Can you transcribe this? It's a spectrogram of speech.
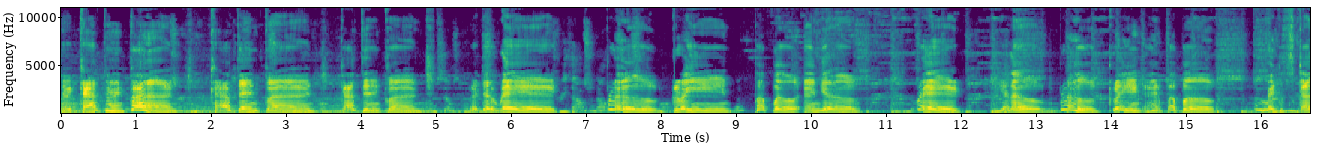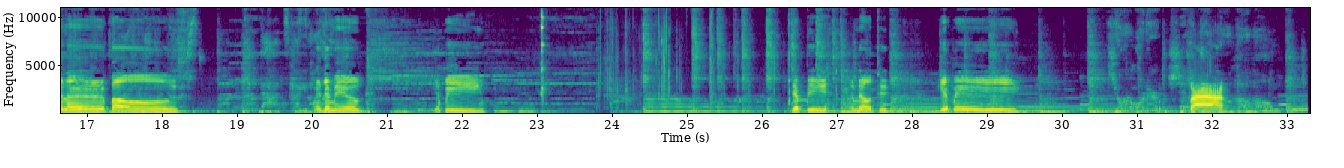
The Captain Crunch, Captain Crunch, Captain Crunch, with the red, blue, green, purple, and yellow. Red, yellow, blue, green, and purple. Mixed color balls. With the milk. Yippee. Yippee, I melted. Yippee! Bye.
